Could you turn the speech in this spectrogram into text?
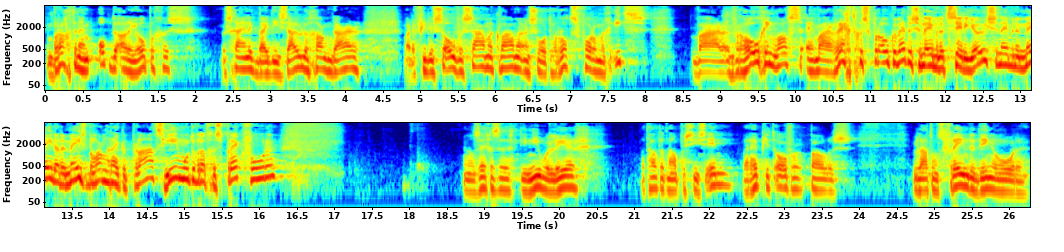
En brachten hem op de Areopagus. Waarschijnlijk bij die zuilengang daar, waar de filosofen samenkwamen, een soort rotsvormig iets. Waar een verhoging was en waar recht gesproken werd. Dus ze nemen het serieus, ze nemen hem mee naar de meest belangrijke plaats. Hier moeten we dat gesprek voeren. En dan zeggen ze, die nieuwe leer, wat houdt dat nou precies in? Waar heb je het over, Paulus? U laat ons vreemde dingen horen.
